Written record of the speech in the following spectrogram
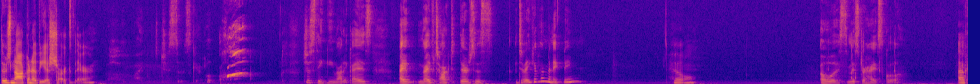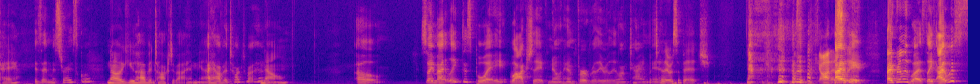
there's not gonna be a shark there. Oh, I'm just so scared. just thinking about it, guys. I I've talked there's this did I give him a nickname? Who? Oh, it's Mr. High School. Okay. Is it Mr. High School? No, you haven't talked about him yet. I haven't talked about him. no. Oh. So I met like this boy. Well, actually, I've known him for a really, really long time. And Tayler was a bitch. I, Honestly. okay, I really was. Like, I was,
